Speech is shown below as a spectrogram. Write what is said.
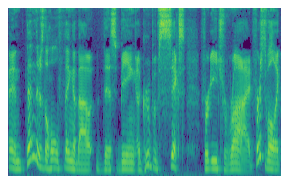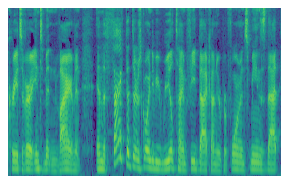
And then there's the whole thing about this being a group of six for each ride. First of all, it creates a very intimate environment. And the fact that there's going to be real time feedback on your performance means that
